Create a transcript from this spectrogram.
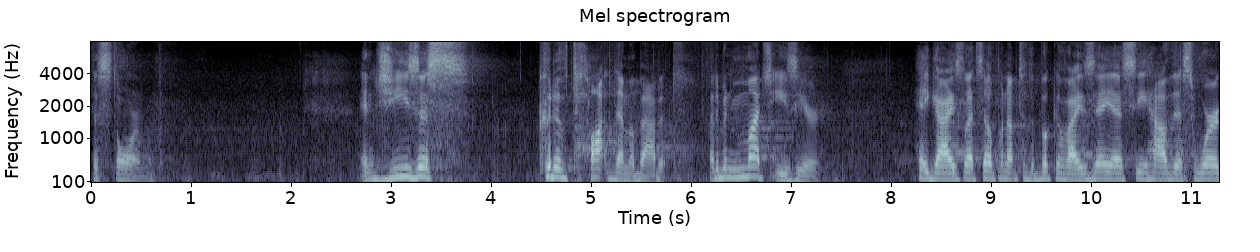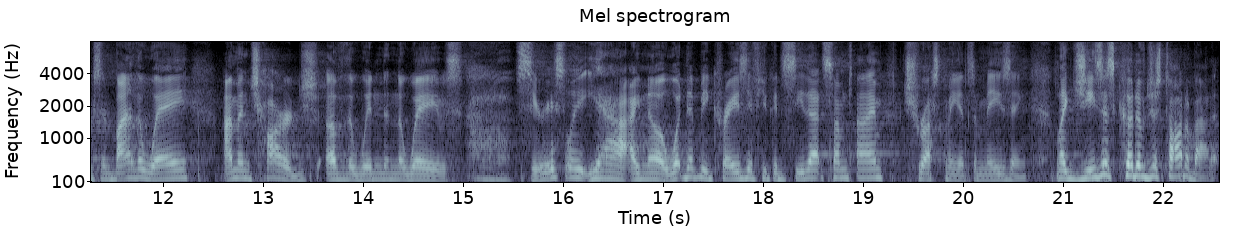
the storm? And Jesus could have taught them about it. That'd have been much easier. Hey guys, let's open up to the book of Isaiah, see how this works. And by the way, I'm in charge of the wind and the waves. Seriously? Yeah, I know. Wouldn't it be crazy if you could see that sometime? Trust me, it's amazing. Like Jesus could have just taught about it.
